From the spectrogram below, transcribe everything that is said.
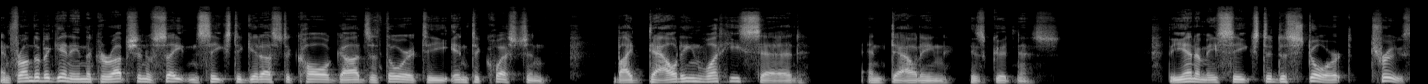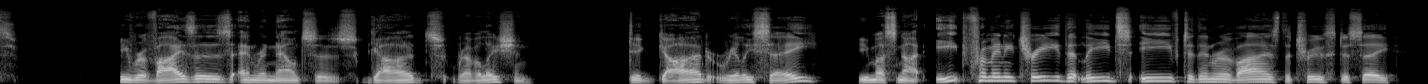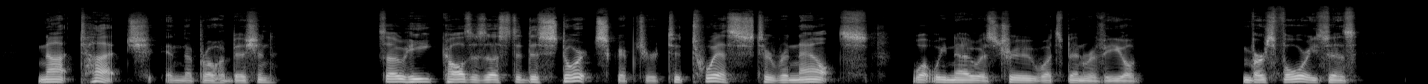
And from the beginning, the corruption of Satan seeks to get us to call God's authority into question by doubting what he said and doubting his goodness. The enemy seeks to distort truth. He revises and renounces God's revelation. Did God really say, You must not eat from any tree that leads Eve to then revise the truth to say, Not touch in the prohibition? So he causes us to distort Scripture, to twist, to renounce, what we know is true, what's been revealed. In verse 4, he says,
